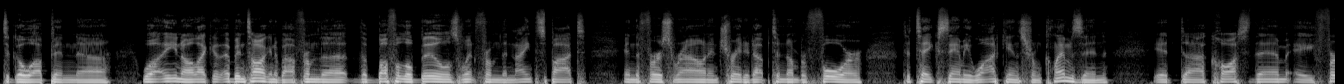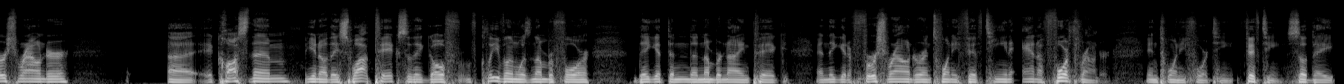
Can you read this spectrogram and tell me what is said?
to go up and uh, well, you know, like I've been talking about, from the the Buffalo Bills went from the ninth spot in the first round and traded up to number four to take Sammy Watkins from Clemson. It uh, cost them a first rounder, uh, it cost them, you know, they swap picks, so they go from Cleveland was number four, they get the, the number nine pick, and they get a first rounder in 2015 and a fourth rounder in 2014 15. So they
